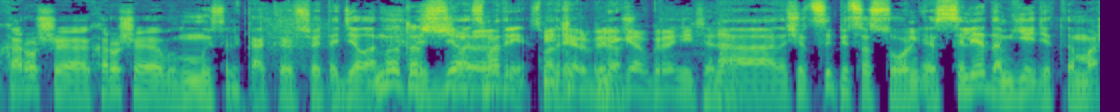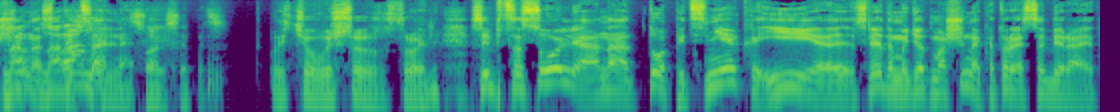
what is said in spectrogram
хорошая, хорошая мысль, как все это дело Ну, это сделать. Смотри, смотри, Питер, берега Лёш. в граните, да. А, значит, сыпется соль, следом едет машина На, на рану специальная. соль сыпется. Вы что, вы что устроили? Сыпется соль, она топит снег, и э, следом идет машина, которая собирает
